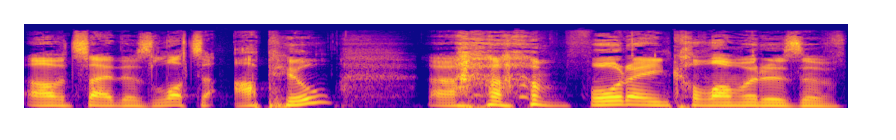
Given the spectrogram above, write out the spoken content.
I would say there's lots of uphill. Um, 14 kilometers of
